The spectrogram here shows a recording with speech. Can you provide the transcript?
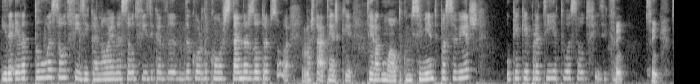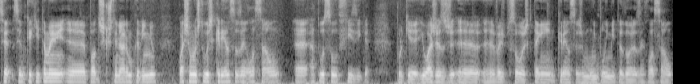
e da, é da tua saúde física, não é da saúde física de, de acordo com os estándares de outra pessoa. Hum. Lá está, tens que ter algum autoconhecimento para saberes o que é que é para ti a tua saúde física. Sim, sim. Sendo que aqui também uh, podes questionar um bocadinho quais são as tuas crenças em relação uh, à tua saúde física porque eu às vezes uh, uh, vejo pessoas que têm crenças muito limitadoras em relação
